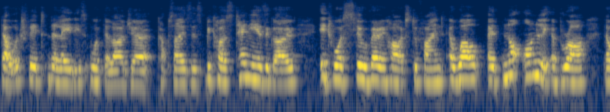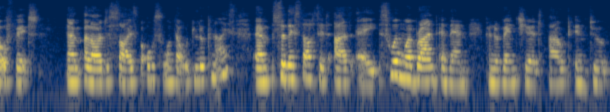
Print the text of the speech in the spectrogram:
that would fit the ladies with the larger cup sizes because 10 years ago it was still very hard to find a well a, not only a bra that would fit um, a larger size but also one that would look nice. Um, so they started as a swimwear brand and then kind of ventured out into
